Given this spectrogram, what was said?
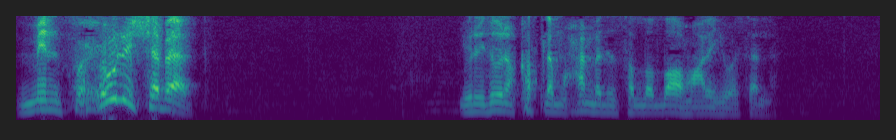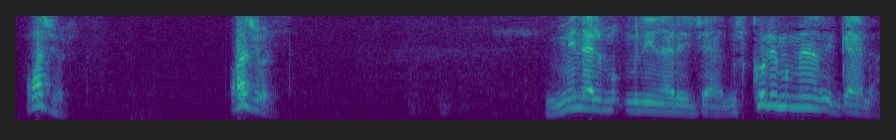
من فحول الشباب يريدون قتل محمد صلى الله عليه وسلم. رجل رجل. من المؤمنين رجال مش كل المؤمنين رجالة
